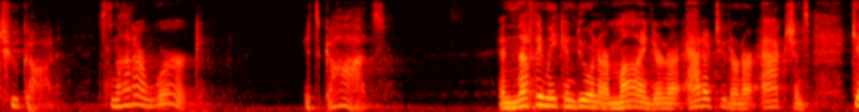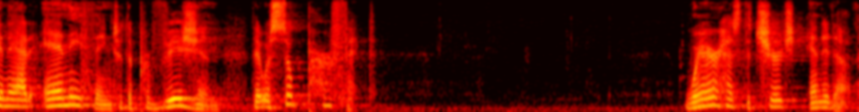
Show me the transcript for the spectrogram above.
to God. It's not our work, it's God's. And nothing we can do in our mind or in our attitude or in our actions can add anything to the provision that was so perfect. Where has the church ended up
